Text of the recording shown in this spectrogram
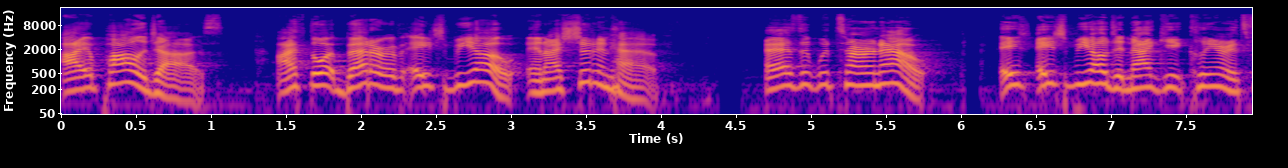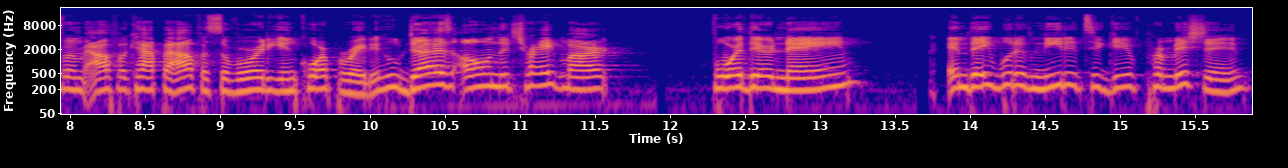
I apologize. I thought better of HBO and I shouldn't have as it would turn out. H- HBO did not get clearance from Alpha Kappa Alpha Sorority Incorporated, who does own the trademark for their name, and they would have needed to give permission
